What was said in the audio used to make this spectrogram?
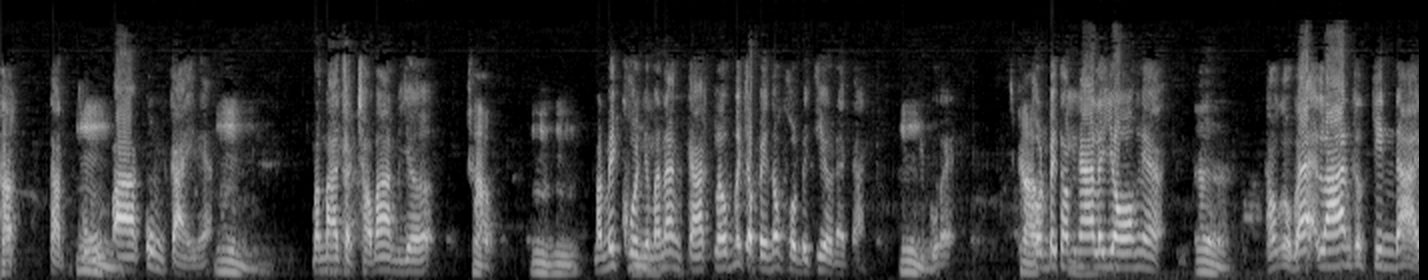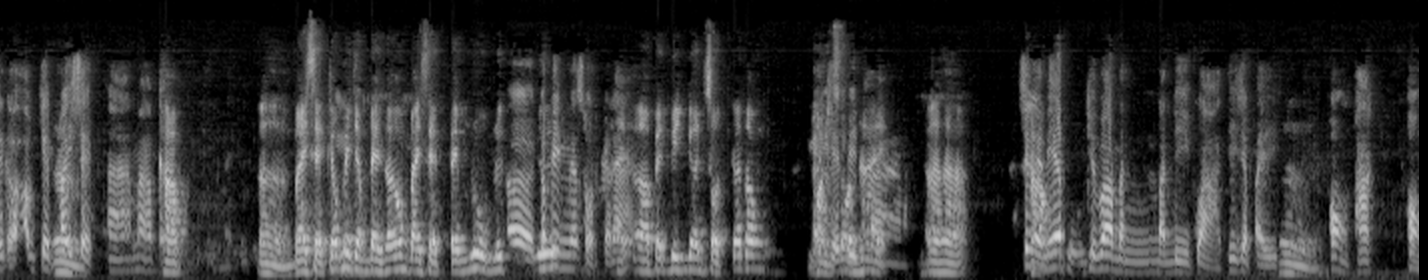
ครัผับกตัดหมูอืมปลากุ้งไก่เนี่ย อืมมันมาจากชาวบ้านเยอะ ครับอื มฮึมันไม่ควรอืมจะมานั่งกักแล้วไม่จำเป็นต้องคนไปเที่ยวนะอาจารย์อืมพี่บุ้ยครับคนไปทำงานระยองเนี่ยเออเขาก็แวะร้านก็กินได้ก็เอาเก็บเออใบเสร็จมามาครับเออใบเสร็จก็ไม่จำเป็นจะต้องใบเสร็จเต็มรูปหรือเออหรืก็บินเงินสดก็ได้เออเป็นบินเงินสดก็ต้องผ่อนเขียนโซบินนให้มาอ่าฮะซึ่งครับอันเนี้ยผมคิดว่ามันมันดีกว่าที่จะไปอืมห้องพัก ห้อง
